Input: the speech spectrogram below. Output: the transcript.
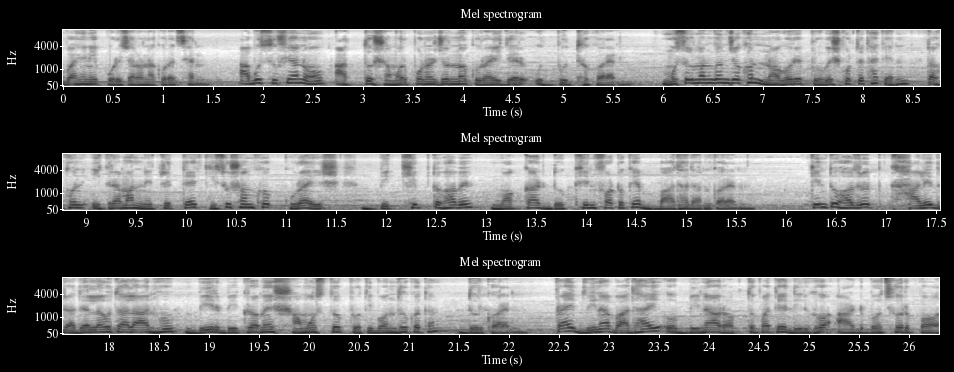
সৈন্যবাহিনী পরিচালনা করেছেন। আবু সুফিয়ানও আত্মসমর্পণের জন্য কুরাইশদের উদ্বুদ্ধ করেন। মুসলমানগণ যখন নগরে প্রবেশ করতে থাকেন, তখন ইকরামার নেতৃত্বে কিছু সংখ্যক কুরাইশ বিক্ষিপ্তভাবে মক্কার দক্ষিণ ফটকে বাধা দান করেন। কিন্তু হজরত খালিদ রাদিয়াল্লাহ তালা আনহু বীর বিক্রমের সমস্ত প্রতিবন্ধকতা দূর করেন। প্রায় বিনা বাধাই ও বিনা রক্তপাতে দীর্ঘ আট বছর পর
